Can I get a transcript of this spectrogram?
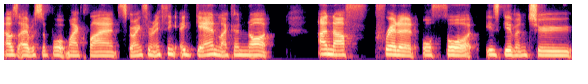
I was able to support my clients going through. And I think again, like a not enough credit or thought is given to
